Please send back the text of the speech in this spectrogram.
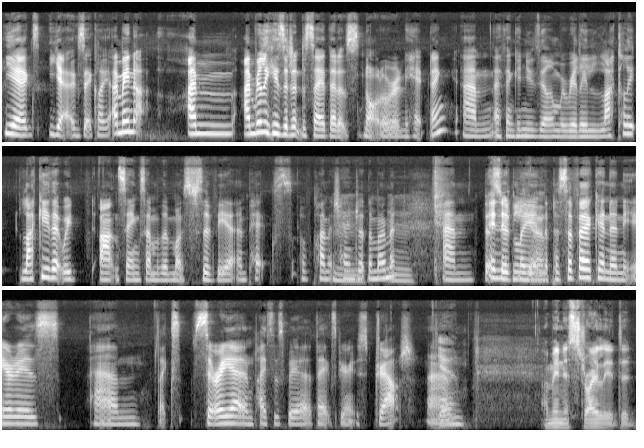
Yeah, ex- yeah, exactly. I mean, I'm I'm really hesitant to say that it's not already happening. Um, I think in New Zealand we're really lucky lucky that we aren't seeing some of the most severe impacts of climate change at the moment. Um, but And- certainly yeah. in the Pacific and in areas um, like Syria and places where they experience drought. Um, Yeah. I mean, Australia did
